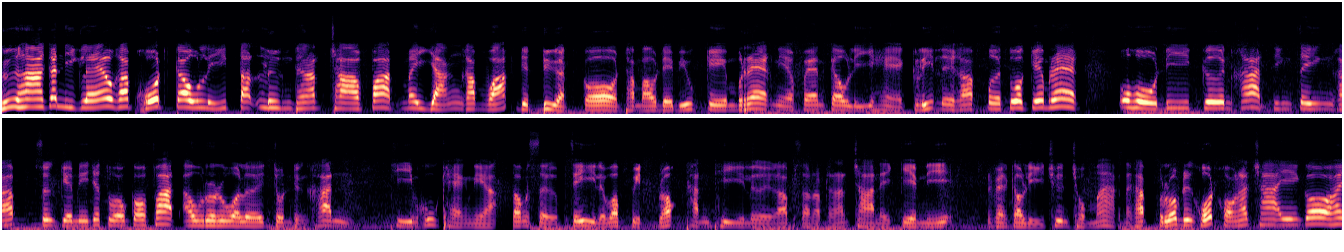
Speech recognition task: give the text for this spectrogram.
ฮือฮากันอีกแล้วครับ โค้ชเกาหลีตะลึงธนัชชาฟาดไม่ยั้งครับวักเดือดเดือดก็ทำเอาเดบิวต์เกมแรกเนี่ย แฟนเกาหลีแห่กรี๊ดเลยครับ เปิดตัวเกมแรก โอ้โห ดีเกินคาดจริง ๆ ครับ ซึ่งเกมนี้เจ้าตัวก็ฟาดเอารัวๆเลยจนถึงขั้น ทีมคู่แข่งเนี่ย ต้องเสิร์ฟจี้หรือว่าปิดบล็อกทันทีเลยครับสำหรับธนัชชาในเกมนี้ แฟนเกาหลีชื่นชมมากนะครับ รวมถึงโค้ชของทัชชาเองก็ให้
